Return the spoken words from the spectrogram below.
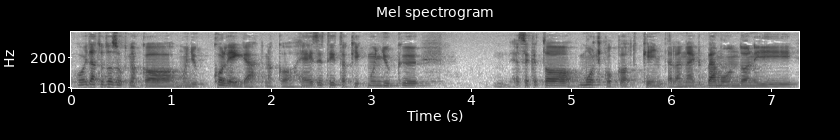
Hogy látod azoknak a mondjuk kollégáknak a helyzetét, akik mondjuk ezeket a mocskokat kénytelenek bemondani,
